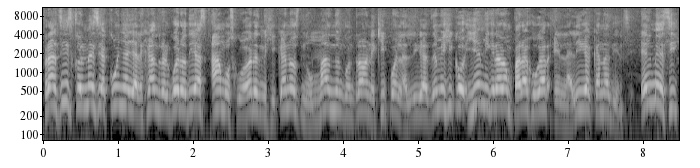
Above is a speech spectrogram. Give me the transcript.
Francisco El Messi Acuña y Alejandro El Güero Díaz, ambos jugadores mexicanos, nomás no encontraron equipo en las ligas de México y emigraron para jugar en la liga canadiense. El Messi,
